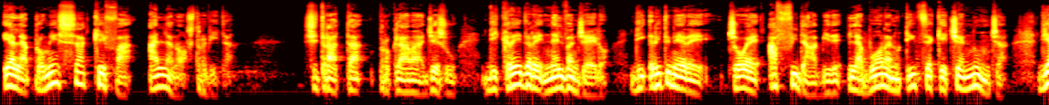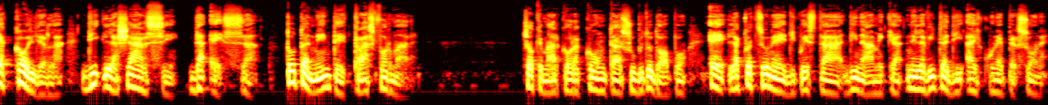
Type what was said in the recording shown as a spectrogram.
e alla promessa che fa alla nostra vita. Si tratta proclama Gesù, di credere nel Vangelo, di ritenere cioè affidabile la buona notizia che ci annuncia, di accoglierla, di lasciarsi da essa totalmente trasformare. Ciò che Marco racconta subito dopo è l'attuazione di questa dinamica nella vita di alcune persone,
